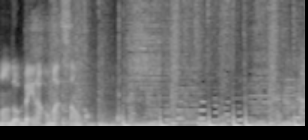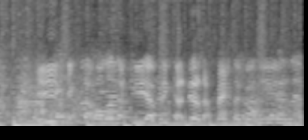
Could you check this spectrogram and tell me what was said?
mandou bem na arrumação. Ih, o que, que tá rolando aqui? A brincadeira da festa junina.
